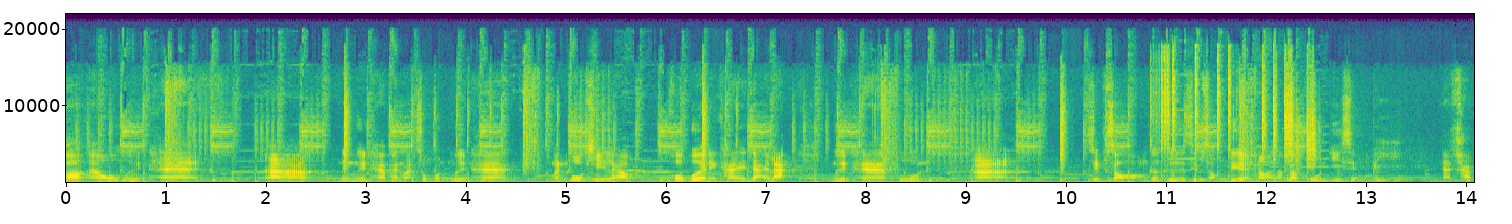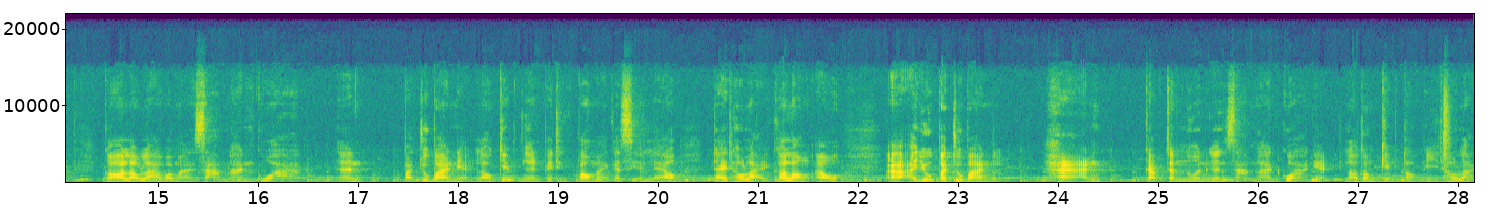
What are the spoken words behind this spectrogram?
ก็เอา 1 5 0 0 0อ่า 15,000 บาท สมมติ 15,000 มันโอเคแล้ว cover ในค่าใช้จ่ายละ 15,000 คูณอ่า12 ก็คือ 12 เดือนเนาะแล้วก็คูณ 20 ปีนะครับ ก็ราวๆประมาณ 3 ล้านกว่านั้นปัจจุบันเนี่ยเราเก็บเงินไปถึงเป้าหมายเกษียณแล้ว ได้เท่าไหร่ก็ลองเอาอาอายุปัจจุบันหารกับจำนวนเงิน 3 ล้านกว่าเนี่ยเราต้องเก็บต่อปีเท่าไหร่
